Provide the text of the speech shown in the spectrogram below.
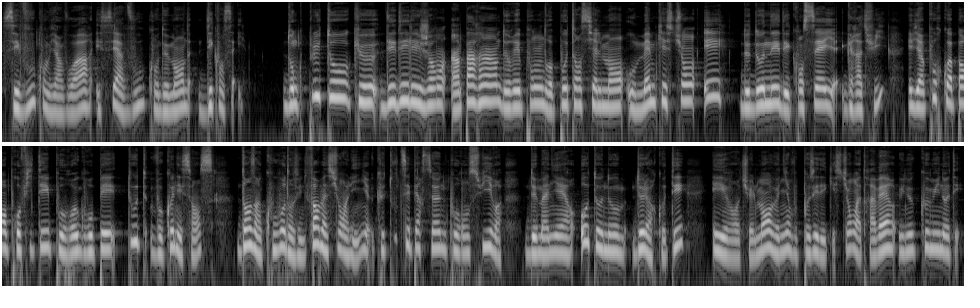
c'est vous qu'on vient voir et c'est à vous qu'on demande des conseils. Donc plutôt que d'aider les gens un par un, de répondre potentiellement aux mêmes questions et de donner des conseils gratuits, eh bien pourquoi pas en profiter pour regrouper toutes vos connaissances dans un cours, dans une formation en ligne que toutes ces personnes pourront suivre de manière autonome de leur côté et éventuellement venir vous poser des questions à travers une communauté.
